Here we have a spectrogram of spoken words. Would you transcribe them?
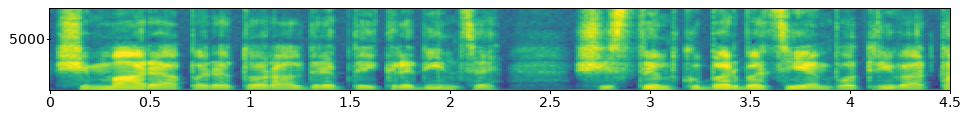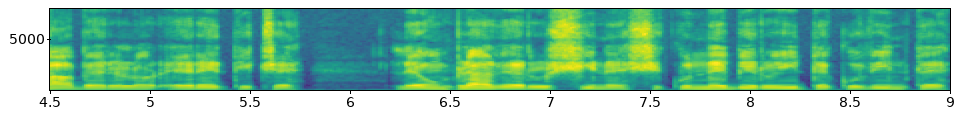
și mare apărător al dreptei credințe și stând cu bărbăție împotriva taberelor eretice, le umplea de rușine și cu nebiruite cuvinte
